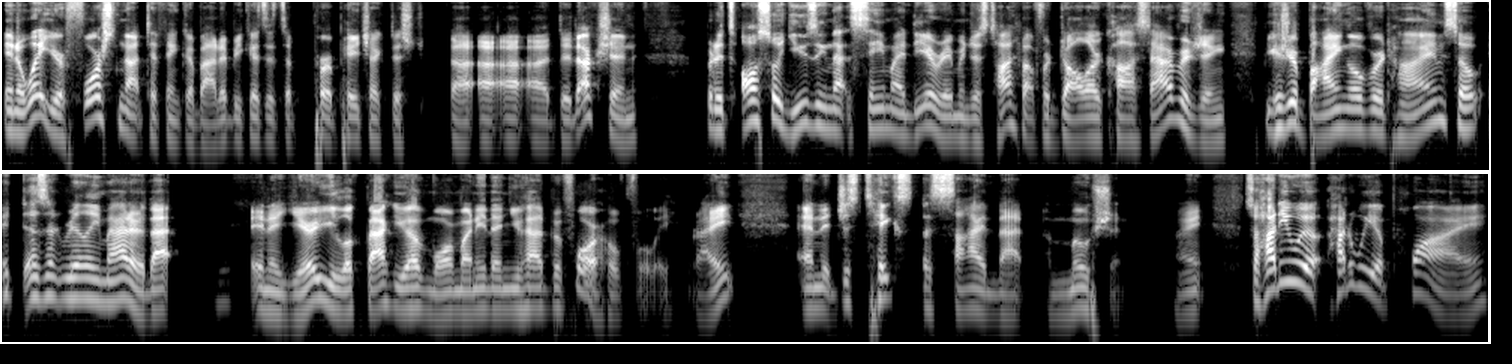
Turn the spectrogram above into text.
in a way, you're forced not to think about it because it's a per paycheck dis- uh, uh, uh, uh deduction. But it's also using that same idea Raymond just talked about for dollar cost averaging because you're buying over time. So it doesn't really matter that in a year you look back, you have more money than you had before, hopefully, right? and it just takes aside that emotion right? So how do you how do we apply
